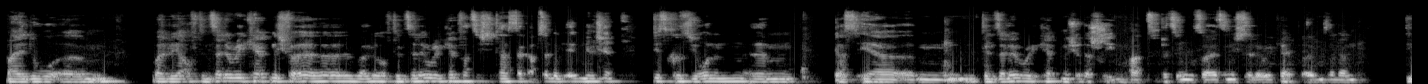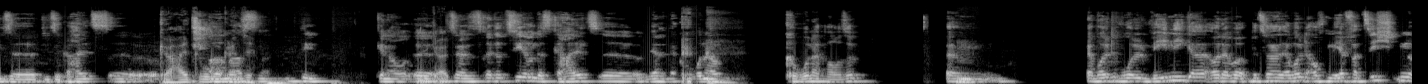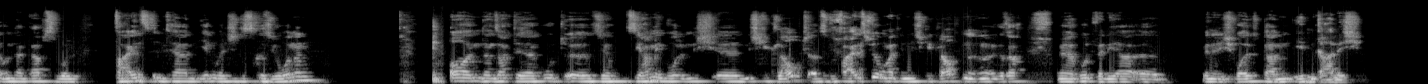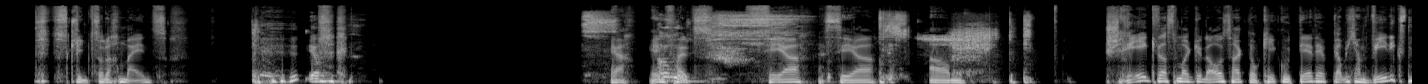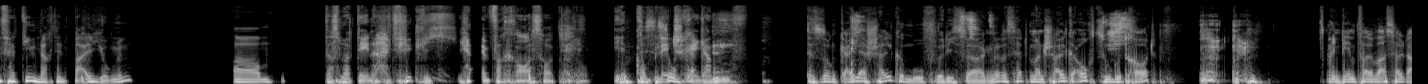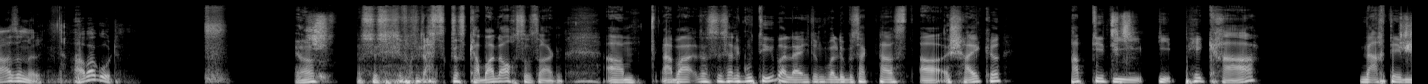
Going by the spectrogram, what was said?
weil du, ähm, weil du ja auf den Salary Cap nicht, äh, weil du auf den Salary Cap verzichtet hast. Da gab es ja wohl irgendwelche Diskussionen, ähm, dass er ähm, den Salary Cap nicht unterschrieben hat, beziehungsweise nicht Salary Cap, ähm, sondern diese, diese Gehalts, äh, Gehaltsobergrenze. Sparmaßnahmen, die, Genau, äh, das Reduzieren des Gehalts äh, während der Corona, Corona-Pause. Ähm, mhm. Er wollte wohl weniger oder beziehungsweise er wollte auf mehr verzichten und dann gab es wohl vereinsintern irgendwelche Diskussionen. Und dann sagte er, gut, äh, sie, sie haben ihm wohl nicht, äh, nicht geglaubt, also die Vereinsführung hat ihm nicht geglaubt und dann hat er gesagt, ja gut, wenn ihr, äh, wenn ihr nicht wollt, dann eben gar nicht. Das klingt so nach Mainz. ja. Ja, jedenfalls sehr, sehr ähm, schräg, dass man genau sagt, okay, gut, der, der, glaube ich, am wenigsten verdient nach den Balljungen, ähm, dass man den halt wirklich ja, einfach raushaut. Also, ja, komplett so schräger Move. Das ist so ein geiler Schalke-Move, würde ich sagen. Ne? Das hätte man Schalke auch zugetraut. In dem Fall war es halt Arsenal. Aber gut. Ja, das, ist, das, das kann man auch so sagen. Ähm, aber das ist eine gute Überleitung, weil du gesagt hast, äh, Schalke, habt ihr die, die PK nach dem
